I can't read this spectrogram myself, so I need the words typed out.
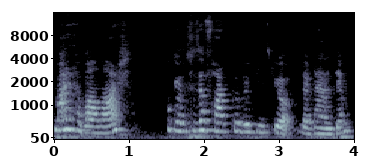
Merhabalar. Bugün size farklı bir video ile geldim.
